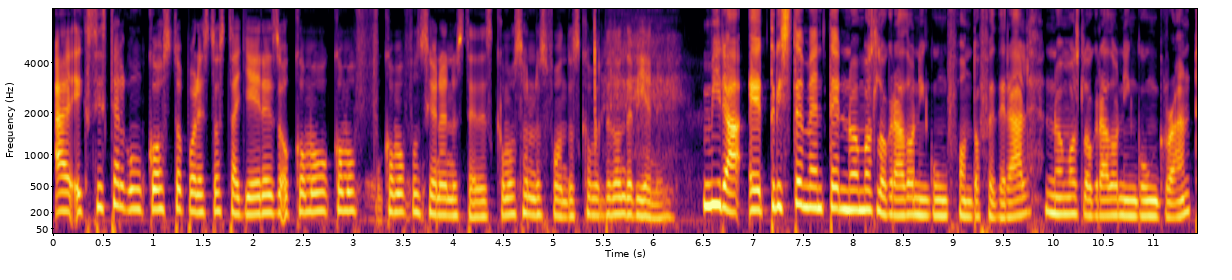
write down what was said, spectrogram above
¿ah, ¿existe algún costo por estos talleres o cómo, cómo, cómo funcionan ustedes? ¿Cómo son los fondos? ¿Cómo, ¿De dónde vienen? Mira, eh, tristemente no hemos logrado ningún fondo federal, no hemos logrado ningún grant.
